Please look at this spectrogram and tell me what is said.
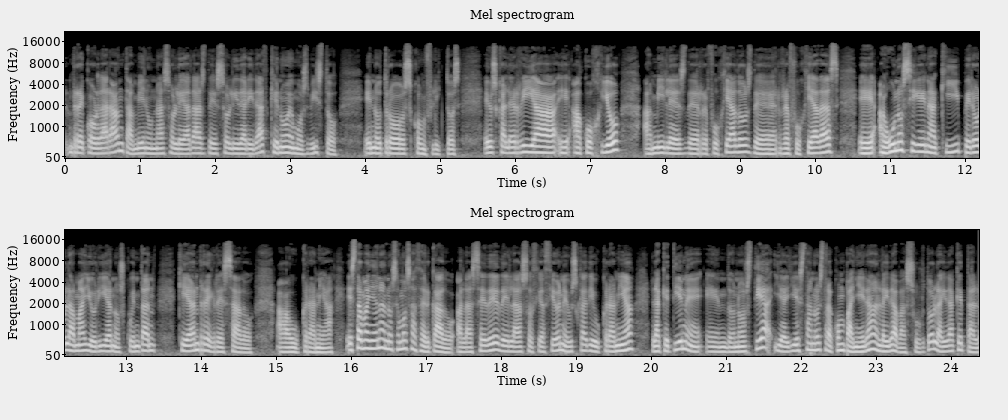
Recordarán también unas oleadas de solidaridad que no hemos visto en otros conflictos. Euskal Herria eh, acogió a miles de refugiados, de refugiadas. Eh, algunos siguen aquí, pero la mayoría nos cuentan que han regresado a Ucrania. Esta mañana nos hemos acercado a la sede de la Asociación Euskadi Ucrania, la que tiene en Donostia, y allí está nuestra compañera Laida Basurto. Laida, ¿qué tal?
